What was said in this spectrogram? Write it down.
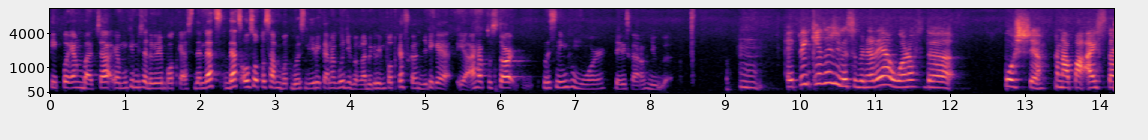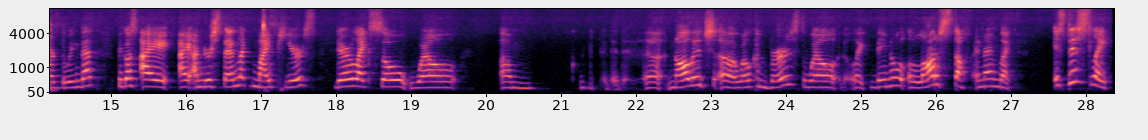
tipe yang baca yang mungkin bisa dengerin podcast. Dan that's that's also pesan buat gue sendiri karena gue juga nggak dengerin podcast kan. Jadi kayak ya I have to start listening to more dari sekarang juga Mm. I think itu juga sebenarnya one of the push ya kenapa I start doing that. Because I I understand like my peers they're like so well um uh, knowledge uh, well conversed well like they know a lot of stuff. And I'm like is this like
